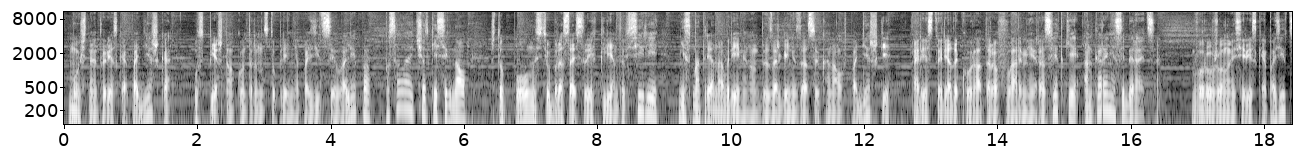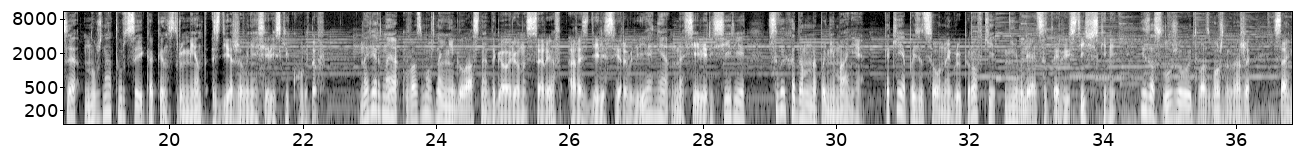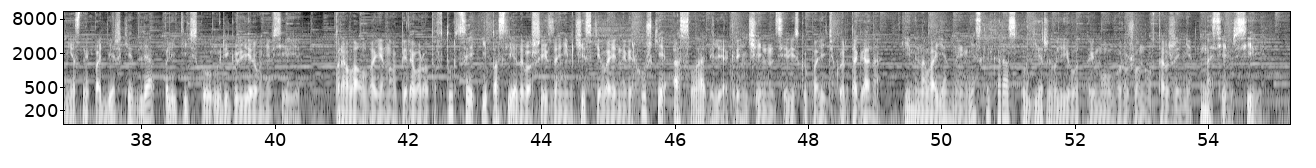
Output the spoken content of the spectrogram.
Мощная турецкая поддержка успешного контрнаступления позиции в Алеппо посылает четкий сигнал, что полностью бросать своих клиентов в Сирии, несмотря на временную дезорганизацию каналов поддержки – Ареста ряда кураторов в армии и разведке Анкара не собирается. Вооруженная сирийская оппозиция нужна Турции как инструмент сдерживания сирийских курдов. Наверное, возможно негласная договоренность с РФ о разделе сферы влияния на севере Сирии с выходом на понимание, какие оппозиционные группировки не являются террористическими и заслуживают, возможно, даже совместной поддержки для политического урегулирования в Сирии – Провал военного переворота в Турции и последовавшие за ним чистки военной верхушки ослабили ограничения на сирийскую политику Эрдогана. Именно военные несколько раз удерживали его от прямого вооруженного вторжения на север Сирии.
